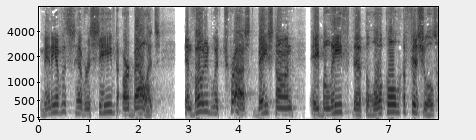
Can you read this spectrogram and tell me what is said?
many of us have received our ballots and voted with trust based on a belief that the local officials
